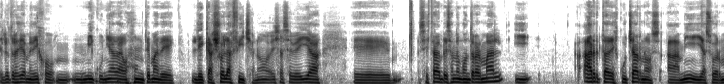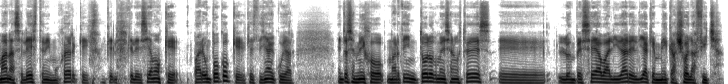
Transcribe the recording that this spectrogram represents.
El otro día me dijo mi cuñada un tema de le cayó la ficha, ¿no? Ella se veía, eh, se estaba empezando a encontrar mal y harta de escucharnos a mí y a su hermana Celeste, mi mujer, que, que- que le decíamos que pare un poco, que, que se tenía que cuidar. Entonces me dijo, Martín, todo lo que me decían ustedes eh, lo empecé a validar el día que me cayó la ficha.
